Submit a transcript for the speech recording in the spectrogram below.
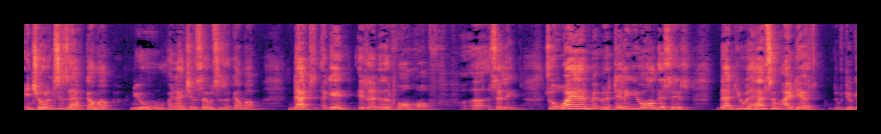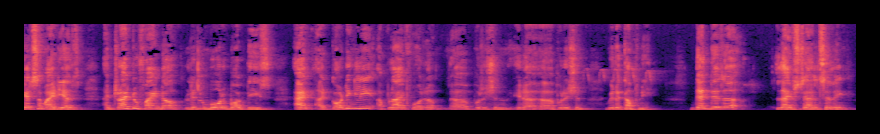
insurances have come up, new financial services have come up. That again is another form of uh, selling. So why I'm telling you all this is that you have some ideas, you get some ideas and try to find out little more about these and accordingly apply for a, a position in a, a position with a company. Then there's a lifestyle selling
